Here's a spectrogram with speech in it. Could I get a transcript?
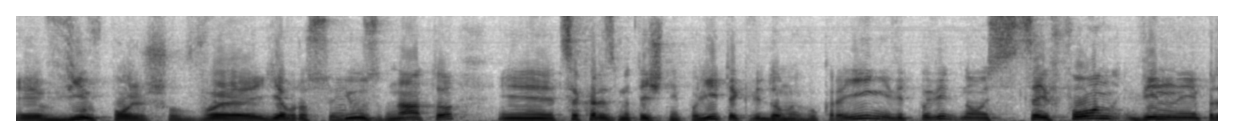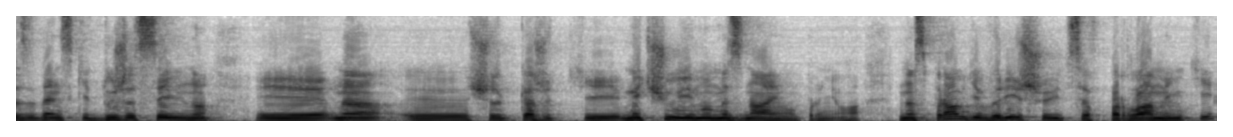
е, ввів Польщу в Євросоюз, в НАТО, е, це харизматичний політик, відомий в Україні. Відповідно, ось цей фон він е, президентський дуже сильно е, на е, що кажуть, е, ми чуємо, ми знаємо про нього. Насправді вирішується в парламенті.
